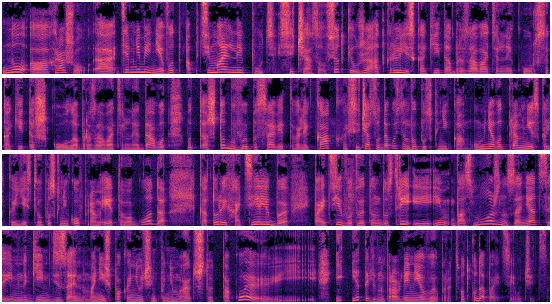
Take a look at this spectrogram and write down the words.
Ну, а, хорошо. А, тем не менее, вот оптимальный путь сейчас. Все-таки уже открылись какие-то образовательные курсы, какие-то школы образовательные, да? Вот, вот что бы вы посоветовали? Как сейчас, вот, допустим, выпускникам? У меня вот прям несколько есть выпускников прям этого года, которые хотели бы пойти вот в эту индустрию, и им, возможно, заняться именно геймдизайном. Они еще пока не очень понимают, что это такое, и, и это ли направление выбрать. Вот куда пойти учиться?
